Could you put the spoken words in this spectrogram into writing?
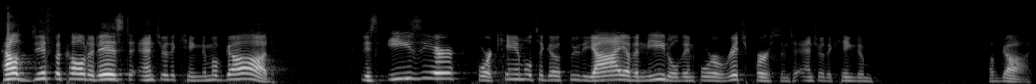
how difficult it is to enter the kingdom of God. It is easier for a camel to go through the eye of a needle than for a rich person to enter the kingdom of God.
